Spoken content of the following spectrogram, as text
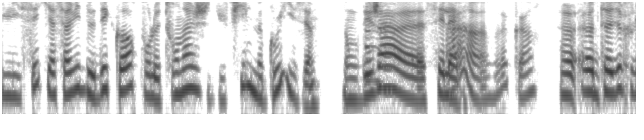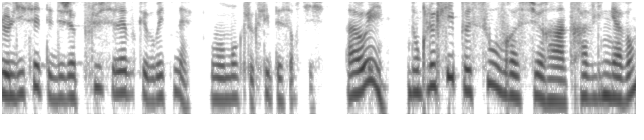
lycée qui a servi de décor pour le tournage du film Grease. Donc déjà euh, célèbre. Ah, d'accord. Euh, euh, C'est-à-dire que le lycée était déjà plus célèbre que Britney au moment que le clip est sorti. Ah oui. Donc le clip s'ouvre sur un travelling avant,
